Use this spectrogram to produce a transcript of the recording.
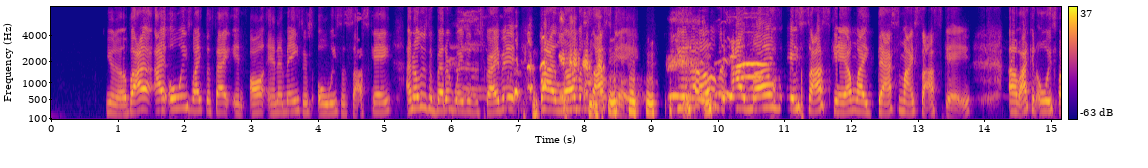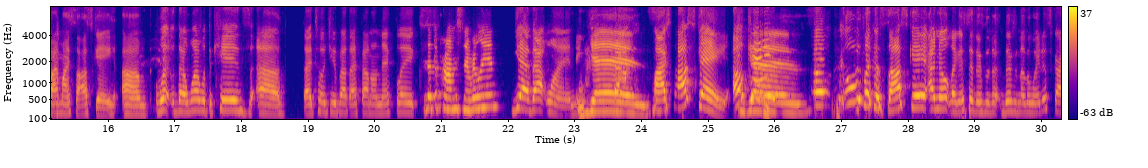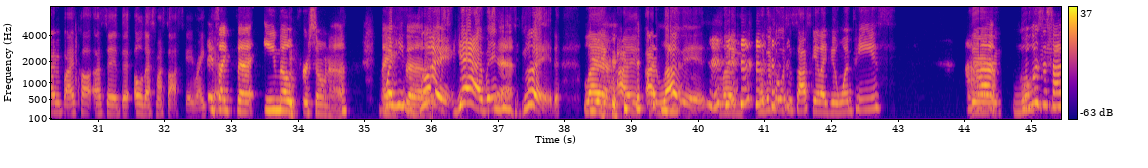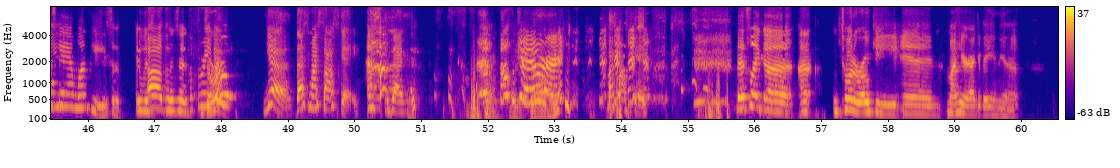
you know but I, I always like the fact in all animes there's always a sasuke. I know there's a better way to describe it but i love a sasuke you know? Like i love a sasuke. I'm like that's my sasuke. Um i can always find my sasuke. Um what the one with the kids uh I told you about that I found on Netflix. Is that the Promised Neverland? Yeah, that one. Yes. my Sasuke. Okay. Yes. So it's always like a Sasuke. I know, like I said, there's a, there's another way to describe it, but I call I said that oh, that's my Sasuke right there. It's like the emo persona. Like but he's the... good. Yeah, but yeah. he's good. Like yeah. I, I love it. Like there's always a Sasuke like in One Piece. Uh, what was the Sasuke in One Piece? It was, uh, the, was it the three Zoro? Yeah, that's my Sasuke. Exactly. okay, all right. that's like a, a Todoroki in My Hero Academia.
